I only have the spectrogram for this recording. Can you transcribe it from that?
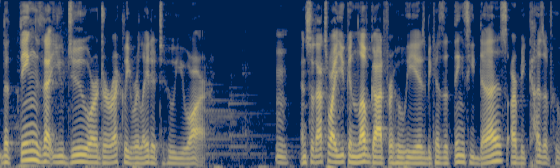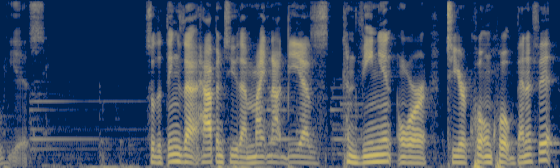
the things that you do are directly related to who you are. Hmm. And so that's why you can love God for who he is because the things he does are because of who he is. So the things that happen to you that might not be as convenient or to your quote unquote benefit,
